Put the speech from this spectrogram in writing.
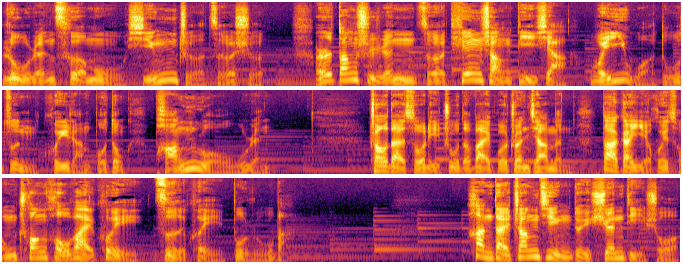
路人侧目，行者则舌，而当事人则天上地下唯我独尊，岿然不动，旁若无人。招待所里住的外国专家们，大概也会从窗后外窥，自愧不如吧。汉代张敬对宣帝说：“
